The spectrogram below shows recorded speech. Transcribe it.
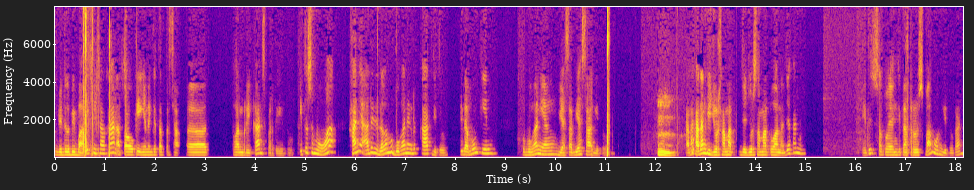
menjadi lebih baik misalkan atau keinginan kita terca- eh, Tuhan berikan seperti itu. Itu semua hanya ada di dalam hubungan yang dekat gitu. Tidak mungkin hubungan yang biasa-biasa gitu Hmm. karena kadang jujur sama jujur sama Tuhan aja kan itu sesuatu yang kita terus bangun gitu kan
